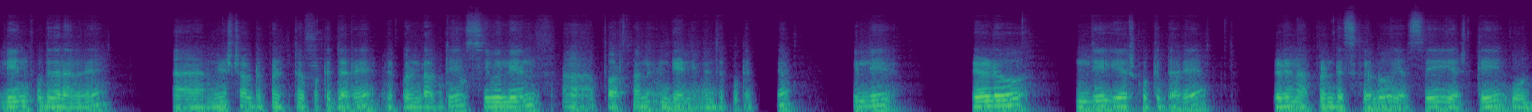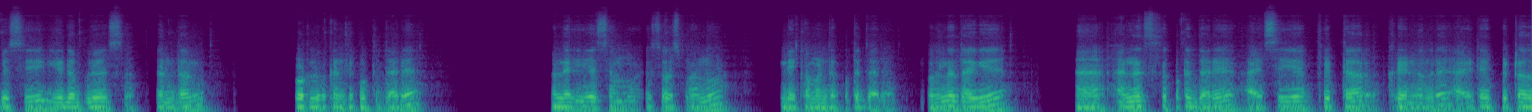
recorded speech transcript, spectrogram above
ಇಲ್ಲಿ ಏನು ಕೊಟ್ಟಿದ್ದಾರೆ ಅಂದರೆ ಮಿನಿಸ್ಟರ್ ಆಫ್ ಡಿಫೆನ್ಸ್ ಕೊಟ್ಟಿದ್ದಾರೆ. Represent of the civilian person Indian ಅಂತ ಕೊಟ್ಟಿದ್ದಾರೆ. ಇಲ್ಲಿ ಎರಡು ಹಿಂದಿ ಏರ್ಸ್ ಕೊಟ್ಟಿದ್ದಾರೆ. ಎರಡಿನ ಅಪ್ರೆಂಟಿಸ್ಗಳು S C S T O B C E W S general total vacancy ಕೊಟ್ಟಿದ್ದಾರೆ. ಆಮೇಲೆ ಇ ಎಸ್ ಎಂ ಎಕ್ಸರ್ಸ್ ಮ್ಯಾನು ಇಲ್ಲಿ ಕಮೆಂಟ್ ಕೊಟ್ಟಿದ್ದಾರೆ. ಮೊದಲನೇದಾಗಿ ಎನ್ ಎಕ್ಸ್ ಕೊಟ್ಟಿದ್ದಾರೆ I C A fitter crane ಅಂದರೆ I T I fitter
